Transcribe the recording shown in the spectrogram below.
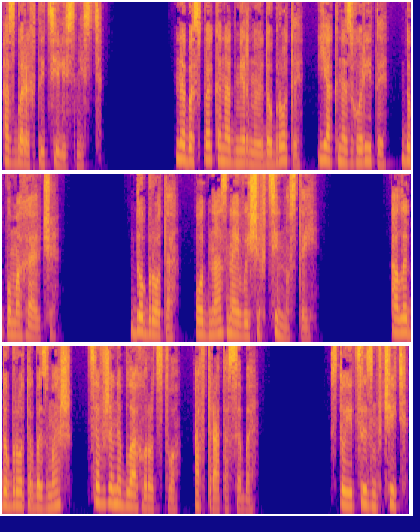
а зберегти цілісність. Небезпека надмірної доброти, як не згоріти, допомагаючи. Доброта одна з найвищих цінностей. Але доброта без меж це вже не благородство, а втрата себе. Стоїцизм вчить,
